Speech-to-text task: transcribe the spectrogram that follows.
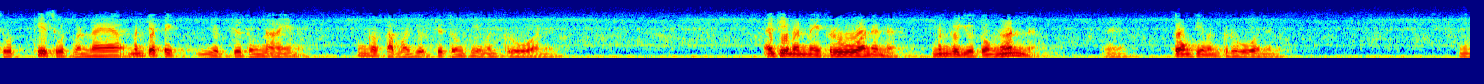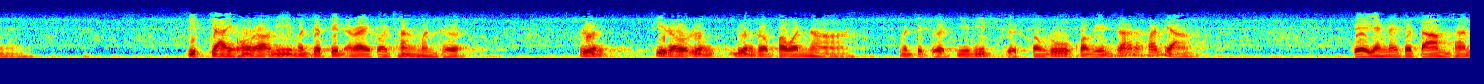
สุดที่สุดมันแล้ว มันจะไปหยุดอยู่ตรงไหน มันก็กลับมาหยุดอยู่ตรงที่มันกลัวเนี่ยไอ้ที่มันไม่กลัวนั่นน่ะ มันก็อยู่ตรงนั้นน่ะตรงที่มันกลัวนั่นจิตใจของเรานี่มันจะเป็นอะไรก็ช่างมันเถอะ เรื่องที่เราเรื่องเรื่องเราภาวนา มันจะเกิดมีมิตเกิดความรู้ความเห็นสารพัดอย่าง แต่อย่างไรก็ตามท่าน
